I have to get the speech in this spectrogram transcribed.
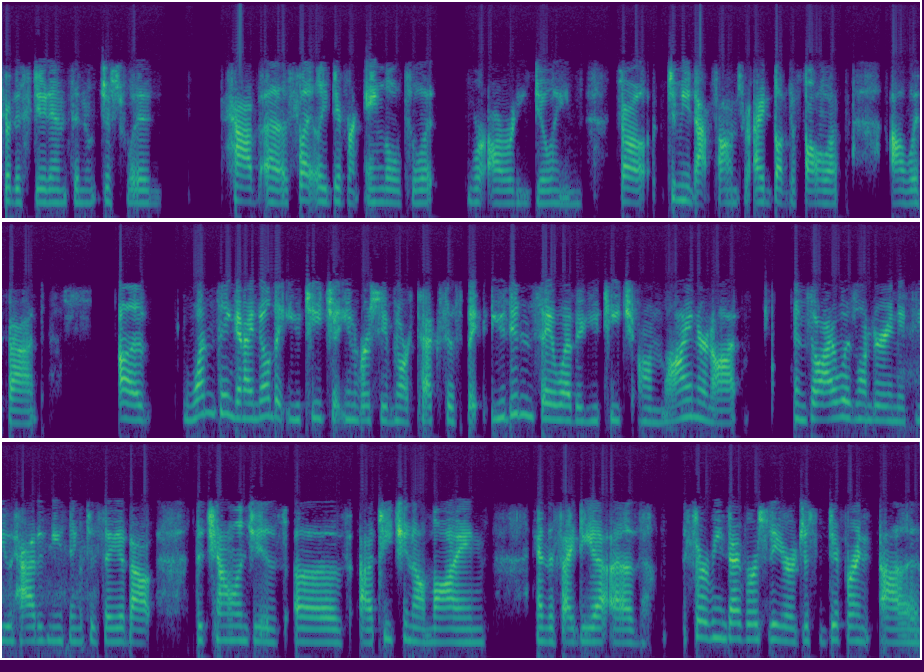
for the students and just would have a slightly different angle to what we're already doing. So to me that sounds, I'd love to follow up uh, with that. Uh, one thing, and I know that you teach at University of North Texas, but you didn't say whether you teach online or not. And so I was wondering if you had anything to say about the challenges of uh, teaching online and this idea of serving diversity or just different uh,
